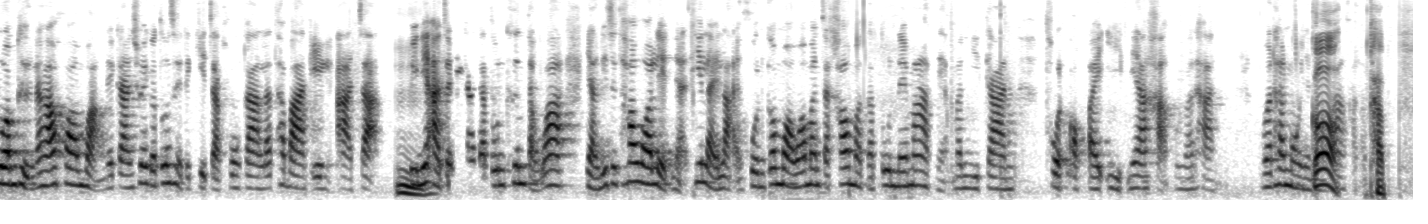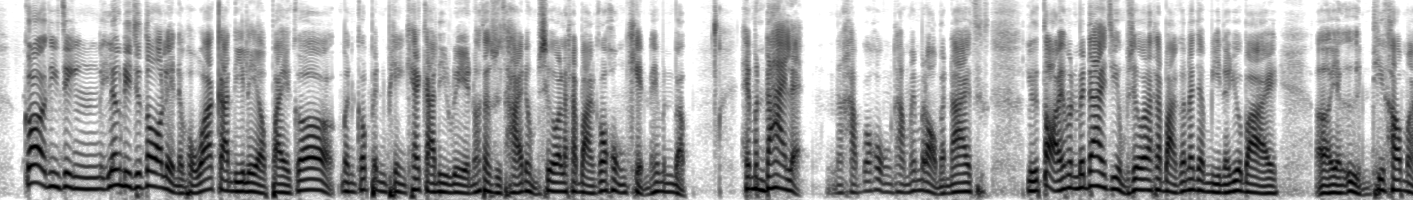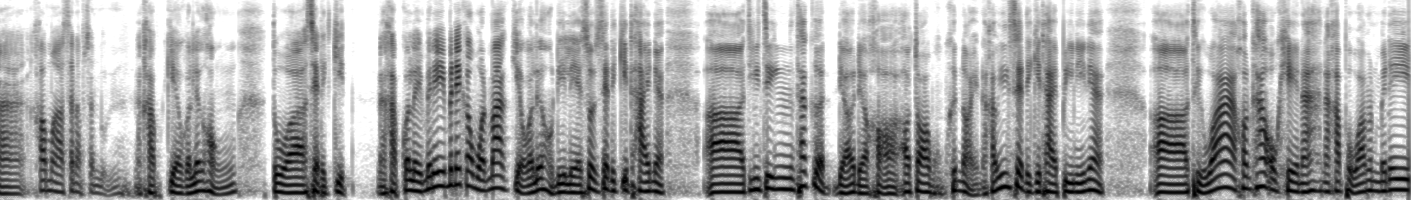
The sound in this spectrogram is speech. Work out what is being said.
รวมถึงนะคะ ความหวังในการช่วยกระตุ้นเศรษฐกิจจากโครงการรัฐบาลเองอาจจะ ปีนี้อาจจะมีการกระตุ้นขึ้น แต่ว่าอย่างดิจิทัลวอลเล็ตเนี่ยที่หลาย ๆ คนก็มองว่ามันจะเข้ามากระตุ้นได้มากเนี่ย มันมีการถดออกไปอีกเนี่ยค่ะ คุณวัฒนคุณวัฒนมองอย่างไรบ้างคะครับก็จริงๆ เรื่องดิจิทัลเลยเนี่ยผมว่าการดีเลย์ออกไปก็มันก็เป็นเพียงแค่การดีเลย์เนาะแต่สุดท้ายผมเชื่อว่ารัฐบาลก็คงเข็นให้มันแบบ ให้มันได้แหละ นะครับก็คงทำให้มันออกมาได้ หรือต่อให้มันไม่ได้จริงผมเชื่อว่ารัฐบาลก็น่าจะมีนโยบายเอ่ออย่างอื่นที่เข้ามาเข้ามาสนับสนุนนะครับเกี่ยวกับเรื่องของตัวเศรษฐกิจนะครับก็เลยไม่ได้ไม่ได้กังวลมากเกี่ยวกับเรื่องของ delay ส่วนเศรษฐกิจไทยเนี่ยจริง ๆ ถ้าเกิดเดี๋ยวเดี๋ยวขอเอาจอผมขึ้นหน่อยนะครับยิ่งเศรษฐกิจไทยปีนี้เนี่ยถือว่าค่อนข้างโอเคนะนะครับผมว่ามันไม่ได้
